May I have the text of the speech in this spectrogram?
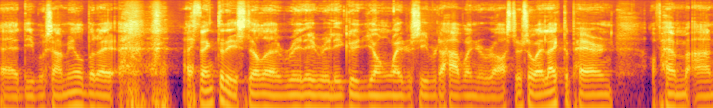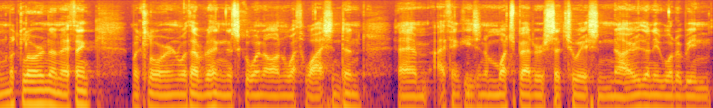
uh, Deebo Samuel, but I I think that he's still a really really good young wide receiver to have on your roster. So I like the pairing of him and McLaurin, and I think McLaurin with everything that's going on with Washington, um, I think he's in a much better situation now than he would have been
